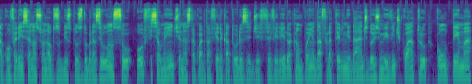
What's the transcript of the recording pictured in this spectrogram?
A Conferência Nacional dos Bispos do Brasil lançou oficialmente nesta quarta-feira, 14 de fevereiro, a campanha da Fraternidade 2024 com o tema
